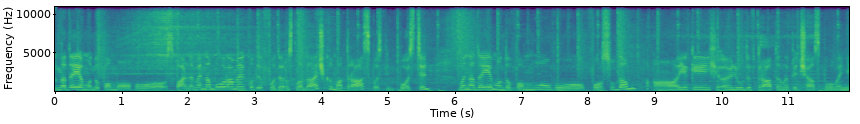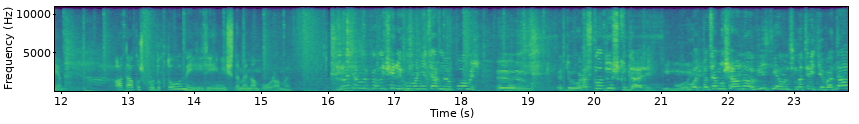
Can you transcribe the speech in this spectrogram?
надаємо допомогу спальними наборами, куди входить розкладачка, матрас, постіль. постіль. Ми надаємо допомогу посудам, який е, люди втратили під час повені, а також продуктовими і гігієнічними наборами. Ну, это мы получили гуманитарную помощь, э, эту раскладушку дали. Вот, потому что оно везде, вот смотрите, вода.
